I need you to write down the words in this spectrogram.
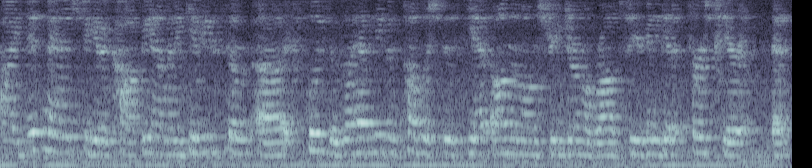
I did manage to get a copy, and I'm going to give you some uh, exclusives. I haven't even published this yet on the Mullen Street Journal, Rob, so you're going to get it first here at, at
